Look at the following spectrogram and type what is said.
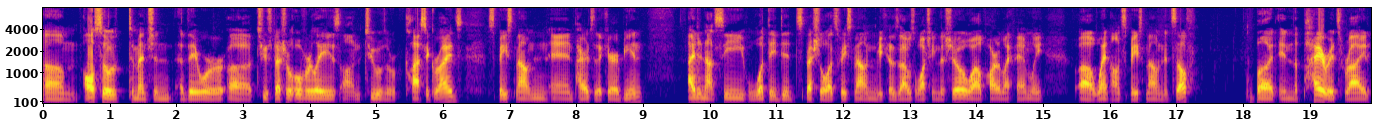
Um, also, to mention, there were uh, two special overlays on two of the classic rides Space Mountain and Pirates of the Caribbean. I did not see what they did special at Space Mountain because I was watching the show while part of my family uh, went on Space Mountain itself. But in the Pirates ride,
